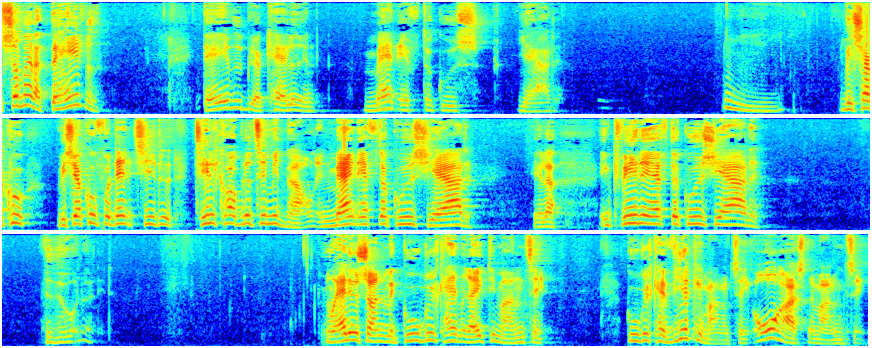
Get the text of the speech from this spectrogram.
så var der David. David bliver kaldet en mand efter Guds hjerte. Mm. Hvis, jeg kunne, hvis jeg kunne få den titel tilkoblet til mit navn, en mand efter Guds hjerte, eller en kvinde efter Guds hjerte, vidunderligt. Nu er det jo sådan, at Google kan rigtig mange ting. Google kan virkelig mange ting, overraskende mange ting.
